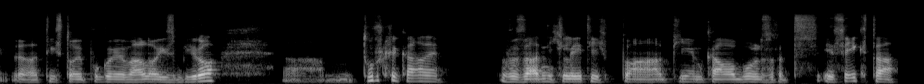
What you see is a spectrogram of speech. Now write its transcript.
uh, tisto je pogojevalo izbiro um, turške kave v zadnjih letih pa pijem kavo bolj zaradi efekta,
